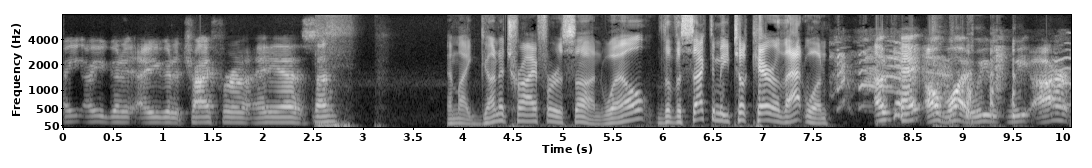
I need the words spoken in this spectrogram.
Are you, are you gonna Are you gonna try for a, a uh, son? Am I gonna try for a son? Well, the vasectomy took care of that one. Okay. Oh boy, we we are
